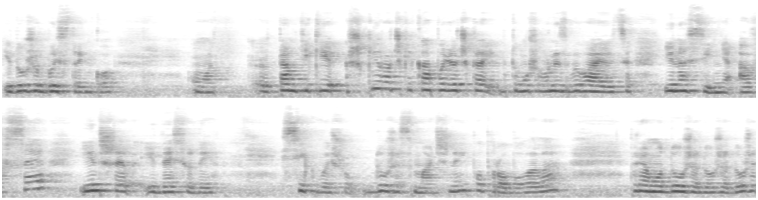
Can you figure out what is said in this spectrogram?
і дуже бистренько. От. Там тільки шкірочки, капельочка, тому що вони збиваються, і насіння, а все інше йде сюди. Сік вийшов дуже смачний, попробувала. Прямо дуже-дуже-дуже.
